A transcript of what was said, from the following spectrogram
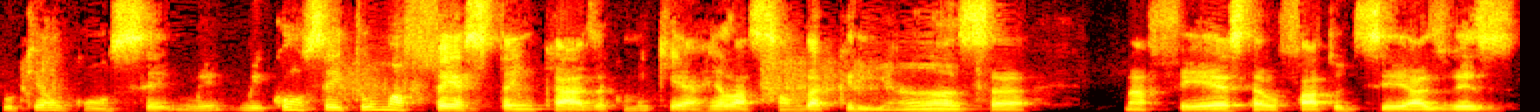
o que é um conceito? Me, me conceitua uma festa em casa. Como é que é a relação da criança na festa? O fato de ser, às vezes,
